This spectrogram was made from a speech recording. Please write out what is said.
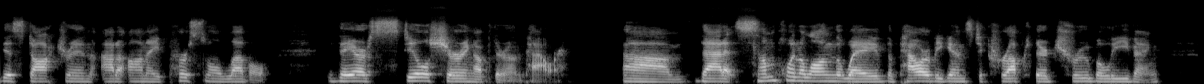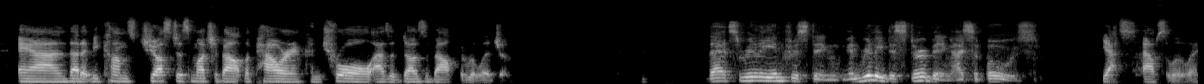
this doctrine out on a personal level, they are still shoring up their own power. Um, that at some point along the way, the power begins to corrupt their true believing, and that it becomes just as much about the power and control as it does about the religion. That's really interesting and really disturbing, I suppose. Yes, absolutely.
